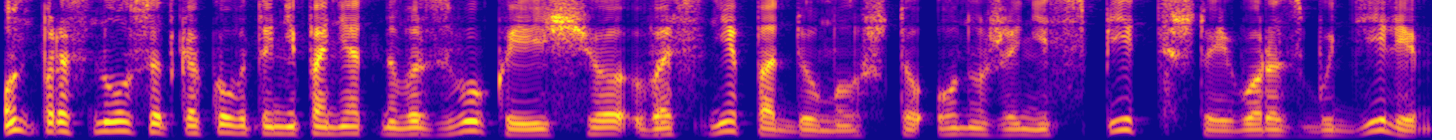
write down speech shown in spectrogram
Он проснулся от какого-то непонятного звука и еще во сне подумал, что он уже не спит, что его разбудили,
